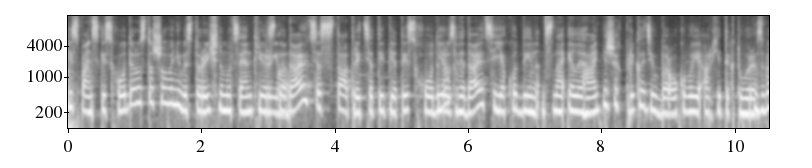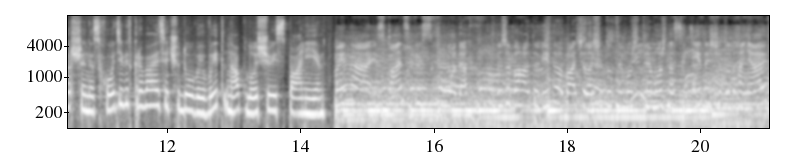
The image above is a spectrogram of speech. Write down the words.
Іспанські сходи розташовані в історичному центрі Риму. Складаються з 135 сходів і розглядаються як один з найелегантніших прикладів барокової архітектури. З вершини сходів відкривається чудовий вид на площу Іспанії. Ми на іспанських сходах. Дуже багато відео бачила, що тут не мож, не можна сидіти, що тут ганяють.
